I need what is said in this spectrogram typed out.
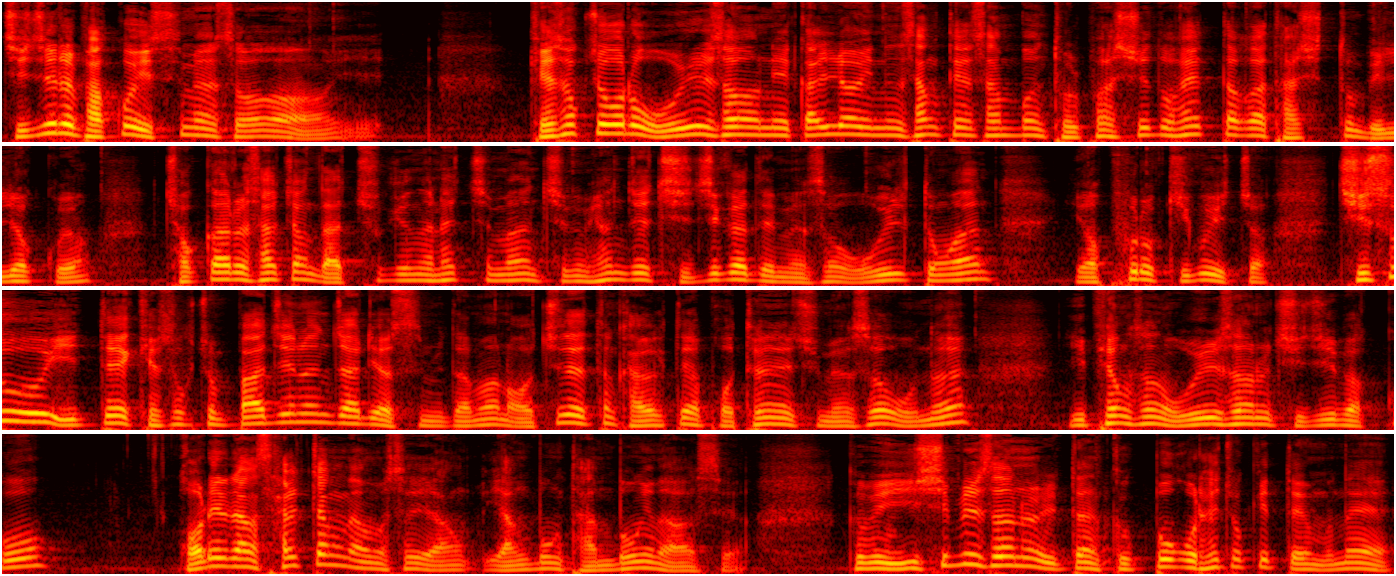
지지를 받고 있으면서 계속적으로 5일선이 깔려 있는 상태에서 한번 돌파 시도했다가 다시 또 밀렸고요. 저가를 살짝 낮추기는 했지만 지금 현재 지지가 되면서 5일 동안 옆으로 기고 있죠. 지수 이때 계속 좀 빠지는 자리였습니다만 어찌됐든 가격대가 버텨내 주면서 오늘 이평선 5일선을 지지받고 거래량 살짝 나면서 양, 양봉 단봉이 나왔어요. 그러면 이 11선을 일단 극복을 해줬기 때문에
